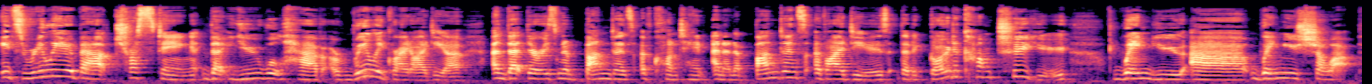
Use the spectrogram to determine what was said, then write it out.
it's really about trusting that you will have a really great idea and that there is an abundance of content and an abundance of ideas that are going to come to you when you are when you show up.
